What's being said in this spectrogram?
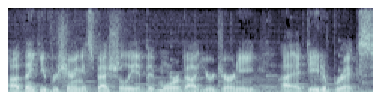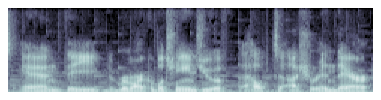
Uh, thank you for sharing, especially a bit more about your journey uh, at Databricks and the, the, remarkable change you have helped to usher in there.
